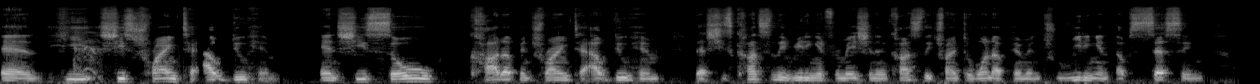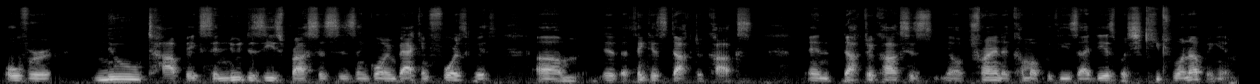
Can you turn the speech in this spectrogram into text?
and he she's trying to outdo him, and she's so caught up in trying to outdo him that she's constantly reading information and constantly trying to one up him and reading and obsessing over new topics and new disease processes and going back and forth with um, I think it's Dr. Cox. And Dr. Cox is, you know, trying to come up with these ideas, but she keeps one upping him.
